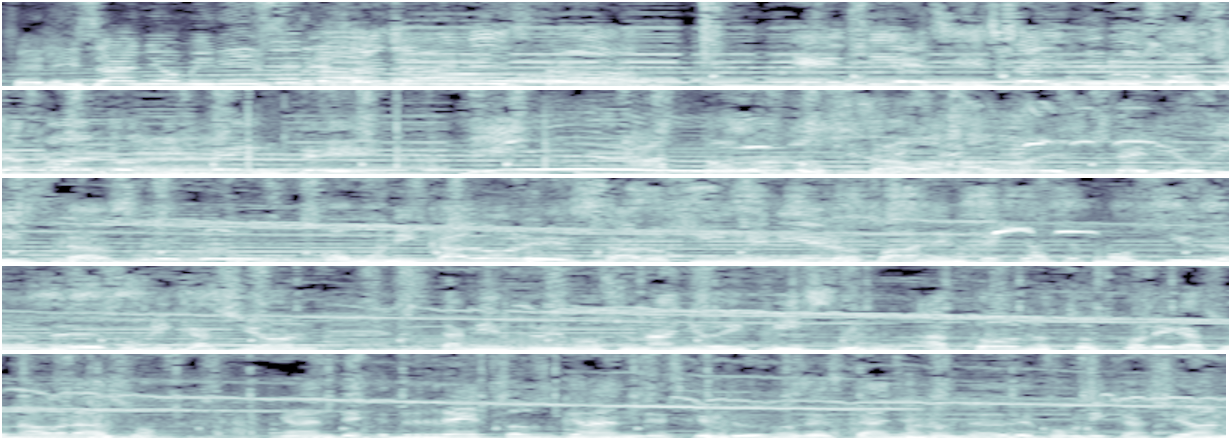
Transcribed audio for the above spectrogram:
¡Feliz año, ministra! ¡Feliz año, ¡Chao! ministra! En 16 minutos se acaba el 2020. A todos los trabajadores, periodistas, comunicadores, a los ingenieros, a la gente que hace posible los medios de comunicación. También tuvimos un año difícil. A todos nuestros colegas un abrazo grande. Retos grandes que tuvimos este año en los medios de comunicación.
